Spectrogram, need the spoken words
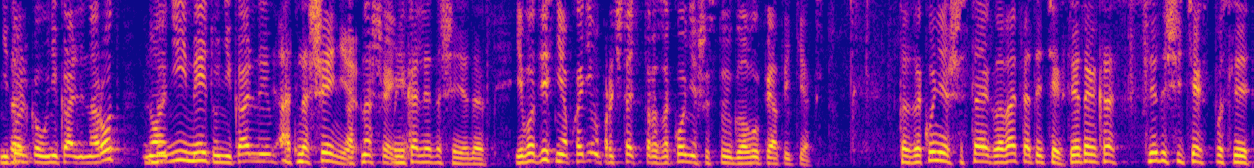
не да. только уникальный народ, но да. они имеют уникальные отношения. отношения. Уникальные отношения, да. И вот здесь необходимо прочитать Второзаконие, шестую главу, пятый текст. Второзаконие, шестая глава, пятый текст. И это как раз следующий текст после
